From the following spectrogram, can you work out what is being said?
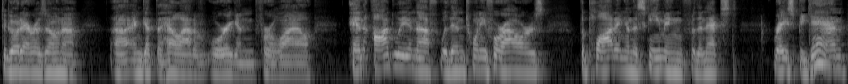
to go to Arizona uh, and get the hell out of Oregon for a while. And oddly enough, within 24 hours, the plotting and the scheming for the next race began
